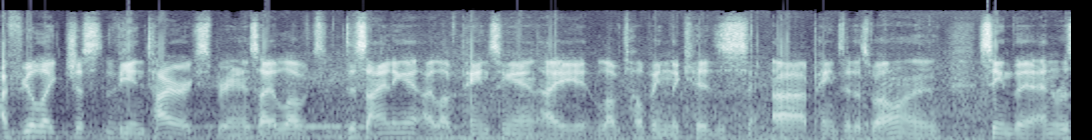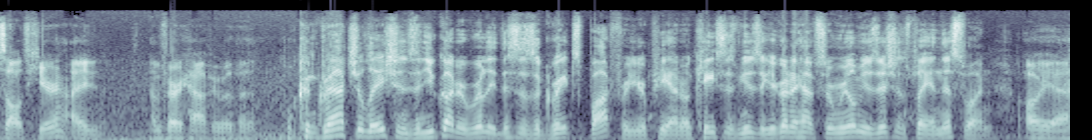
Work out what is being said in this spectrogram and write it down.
I feel like just the entire experience. I loved designing it. I loved painting it. I loved helping the kids uh, paint it as well. And seeing the end result here, I, I'm very happy with it. Well, congratulations, and you got a really. This is a great spot for your piano. Cases Music. You're going to have some real musicians playing this one. Oh yeah.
